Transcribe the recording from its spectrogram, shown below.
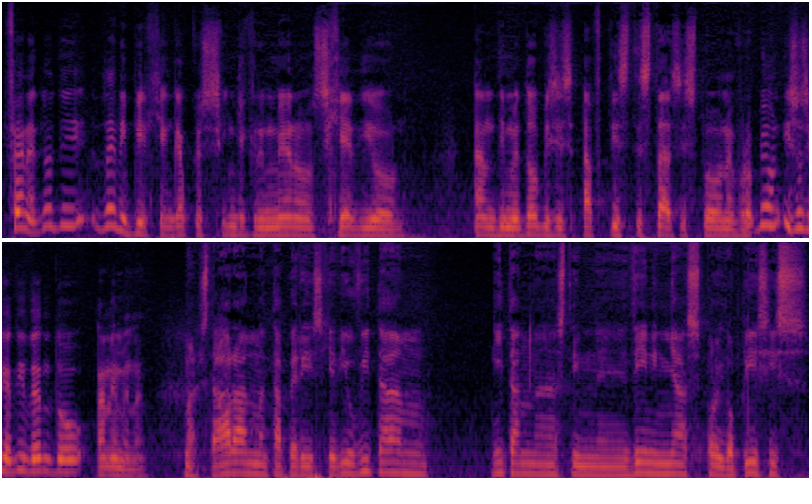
φαίνεται ότι δεν υπήρχε κάποιο συγκεκριμένο σχέδιο αντιμετώπισης αυτής της στάσης των Ευρωπαίων, ίσως γιατί δεν το ανέμεναν. Μάλιστα, άρα τα περί σχεδίου Β ήταν ε, στην ε, δίνη μιας προειδοποίησης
